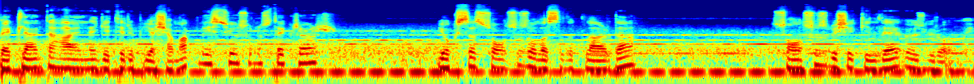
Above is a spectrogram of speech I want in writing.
beklenti haline getirip yaşamak mı istiyorsunuz tekrar? Yoksa sonsuz olasılıklarda sonsuz bir şekilde özgür olmayı?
